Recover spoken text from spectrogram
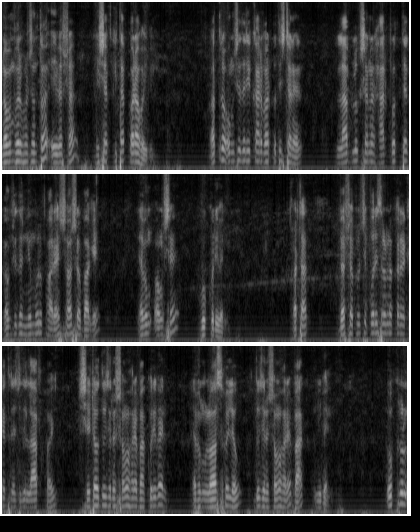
নভেম্বর পর্যন্ত এই ব্যবসা হিসাব কিতাব করা হইবে। অত্র অংশীদারি কারবার প্রতিষ্ঠানের লাভ লোকসানের হার প্রত্যেক অংশীদার নিম্নরূপ হারে স্ব ভাগে এবং অংশে বুক করিবেন। অর্থাৎ ব্যবসা পরিচালনা করার ক্ষেত্রে যদি লাভ হয়, সেটাও দুইজনের সমহারে ভাগ করিবেন। এবং লস হইলেও দুজনের সমাহারে ভাগ নিবেন। উকরুল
